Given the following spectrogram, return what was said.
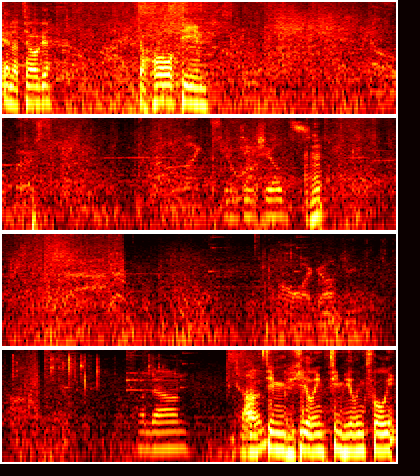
And a Toga. The whole team. Team, team shields. Mhm. Oh my god. One down. I'm team healing, team healing fully.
